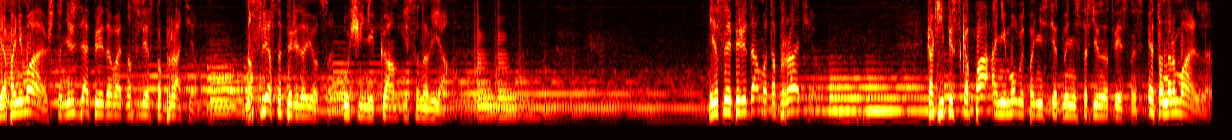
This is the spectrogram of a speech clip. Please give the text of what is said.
я понимаю, что нельзя передавать наследство братьям. Наследство передается ученикам и сыновьям. Если я передам это братьям, как епископа, они могут понести административную ответственность. Это нормально.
